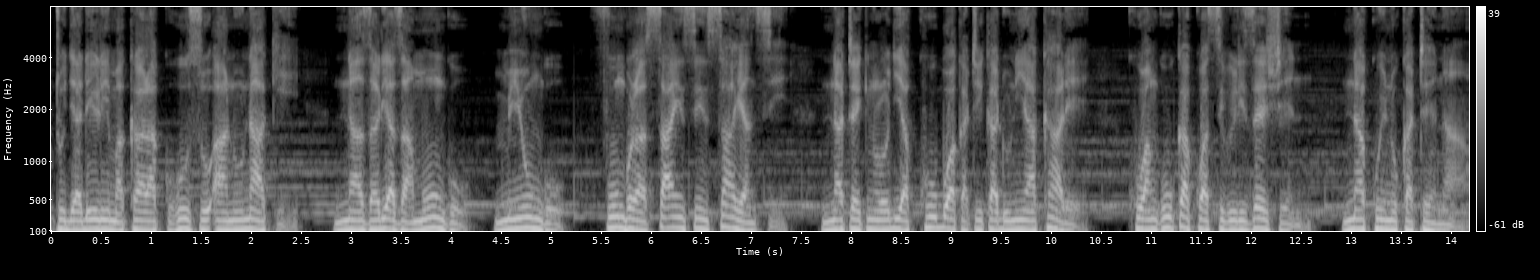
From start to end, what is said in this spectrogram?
tujadili makala kuhusu Anunnaki, nadharia za Mungu, miungu, fumbo la in science na teknolojia kubwa katika dunia ya kale, kuanguka kwa civilization na kuinuka tena.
